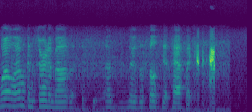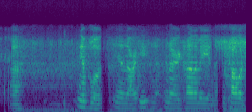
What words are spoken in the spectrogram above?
Well, I'm concerned about uh, there's a sociopathic uh, influence in our in our economy and ecology.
